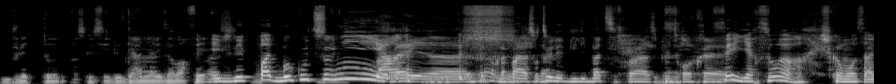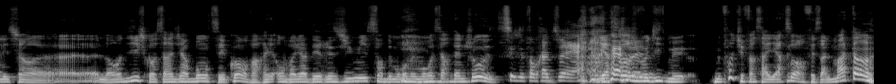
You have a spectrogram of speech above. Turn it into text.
focus. Bulletton, parce que c'est le dernier à les avoir fait, Ouais. et je n'ai pas de beaucoup de souvenirs. Pareil, euh, c'est pas- surtout les Billy Bats, c'est pas, c'est plus trop Tu frais. sais, hier soir, je commence à aller sur euh, l'ordi, je commence à dire, bon, tu sais quoi, on va, on va lire des résumés, histoire de me remémorer certaines choses. C'est ce que j'étais en train de faire. Hier soir, je me dis, mais, mais pourquoi tu fais ça hier soir? On fait ça le matin.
